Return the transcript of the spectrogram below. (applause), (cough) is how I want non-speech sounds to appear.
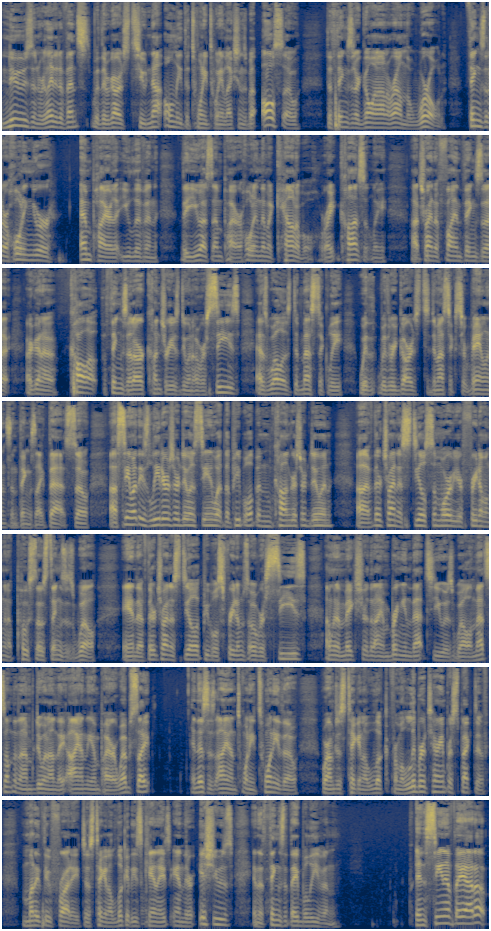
news and related events with regards to not only the 2020 elections, but also the things that are going on around the world, things that are holding your empire that you live in, the U.S. empire, holding them accountable, right? Constantly uh, trying to find things that are going to call out the things that our country is doing overseas as well as domestically with with regards to domestic surveillance and things like that. So uh, seeing what these leaders are doing seeing what the people up in congress are doing uh, if they're trying to steal some more of your freedom i'm going to post those things as well. And if they're trying to steal people's freedoms overseas i'm going to make sure that i am bringing that to you as well. And that's something that i'm doing on the eye on the empire website and this is Ion 2020, though, where I'm just taking a look from a libertarian perspective, Monday through Friday, just taking a look at these candidates and their issues and the things that they believe in and seeing if they add up.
